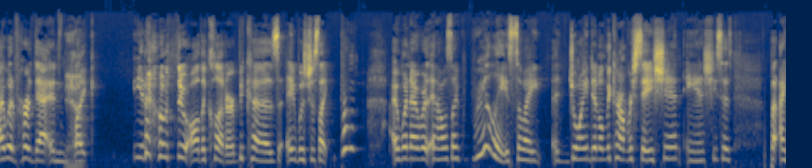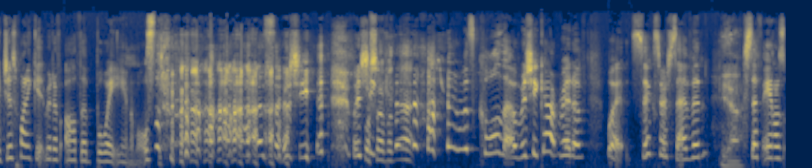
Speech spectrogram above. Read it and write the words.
I would have heard that and Yeah. like you know, through all the clutter because it was just like, boom. I went over and I was like, really? So I, joined in on the conversation and she says, but I just want to get rid of all the boy animals. so she, when she What's up with that? it was cool though, but she got rid of what six or seven Yeah. stuffed animals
